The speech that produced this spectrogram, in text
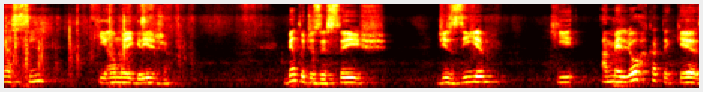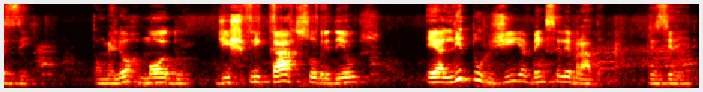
É assim que ama a igreja. Bento XVI dizia que a melhor catequese, então o melhor modo de explicar sobre Deus é a liturgia bem celebrada, dizia ele.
